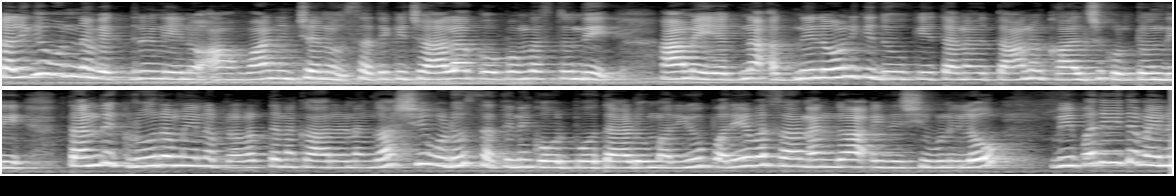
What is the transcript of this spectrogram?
కలిగి ఉన్న వ్యక్తిని నేను ఆహ్వానించను. సతికి చాలా కోపం వస్తుంది. ఆమె యజ్ఞ అగ్నిలోనికి దూకి తనను తాను కాల్చుకుంటుంది. తండ్రి క్రూరమైన ప్రవర్తన కారణంగా శివుడు సతిని కోల్పోతాడు. మరియు పర్యవసానంగా ఇది శివునిలో విపరీతమైన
